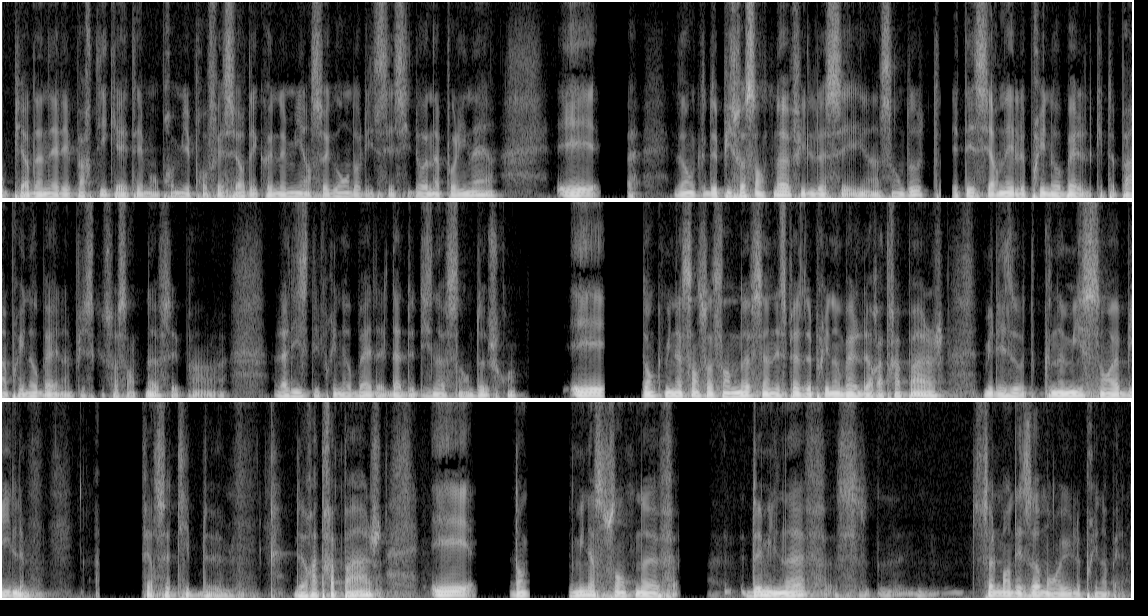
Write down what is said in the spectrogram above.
Pierre Danel est parti, qui a été mon premier professeur d'économie en seconde au lycée Sidoine Apollinaire. Et euh, donc depuis 69, il le sait hein, sans doute, est décerné le prix Nobel, qui n'était pas un prix Nobel, hein, puisque 69, c'est pas la liste des prix Nobel, elle date de 1902, je crois. Et donc 1969, c'est un espèce de prix Nobel de rattrapage, mais les économistes sont habiles à faire ce type de, de rattrapage. Et donc 1969 2009, seulement des hommes ont eu le prix Nobel.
